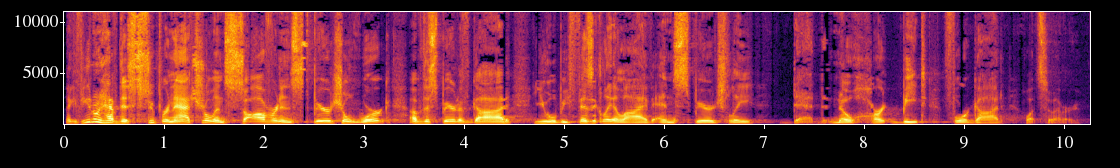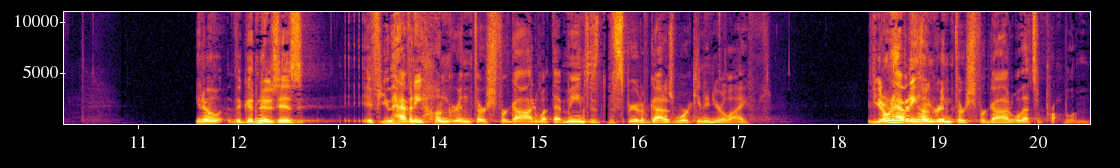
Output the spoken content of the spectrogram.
Like, if you don't have this supernatural and sovereign and spiritual work of the Spirit of God, you will be physically alive and spiritually dead. No heartbeat for God whatsoever. You know, the good news is if you have any hunger and thirst for God, what that means is the Spirit of God is working in your life. If you don't have any hunger and thirst for God, well, that's a problem.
